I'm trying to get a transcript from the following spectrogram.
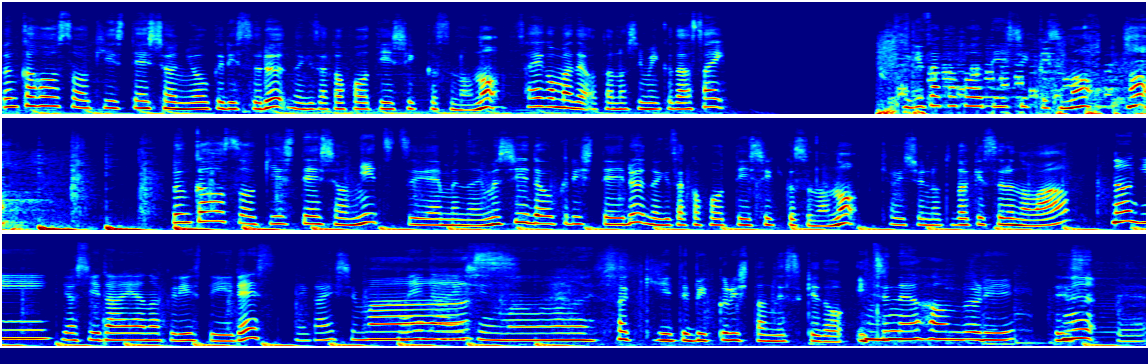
文化放送キーステーションにお送りする乃木坂46のの、最後までお楽しみください。乃木坂46のの、文化放送キーステーションに筒井 M の MC でお送りしている乃木坂46のの、今日一緒にお届けするのは、乃木吉田彩乃クリスティです。お願いしおます。願いします。さっき聞いてびっくりしたんですけど、1年半ぶりですって。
